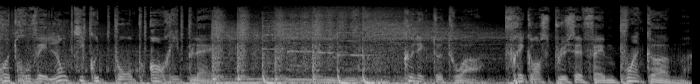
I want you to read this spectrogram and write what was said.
Retrouvez l'anti-coup de pompe en replay. Connecte-toi. fréquenceplusfm.com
